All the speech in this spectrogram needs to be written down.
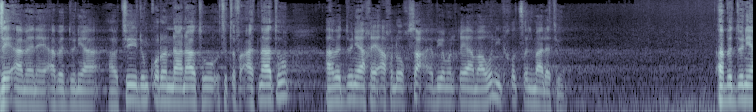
ዘይኣመነ ኣብ ኣዱንያ ኣቲ ድንቁርና ናቱ እቲ ጥፍኣት ናቱ ኣብ ኣዱንያ ከይኣኽሎ ክሳዕ ኣብ ዮም ኣልቅያማ እውን ይቅፅል ማለት እዩ ኣብ ኣዱንያ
